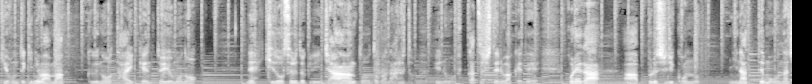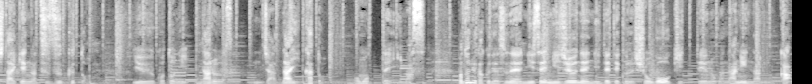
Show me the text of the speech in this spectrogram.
基本的には Mac の体験というもの、ね、起動する時にジャーンと音が鳴るというのも復活してるわけで、これが Apple シリコンのになっても同じ体験が続くということになるんじゃないかと思っています、まあ、とにかくですね2020年に出てくる初号機っていうのが何になるのか。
